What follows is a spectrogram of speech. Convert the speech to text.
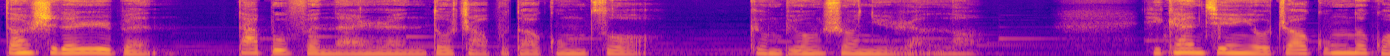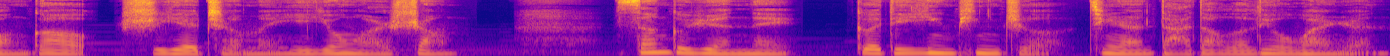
当时的日本，大部分男人都找不到工作。更不用说女人了，一看见有招工的广告，失业者们一拥而上。三个月内，各地应聘者竟然达到了六万人。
